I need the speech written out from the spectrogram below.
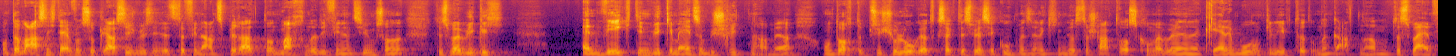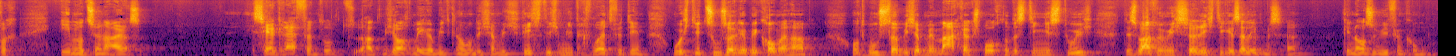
Und da war es nicht einfach so klassisch, wir sind jetzt der Finanzberater und machen da die Finanzierung, sondern das war wirklich ein Weg, den wir gemeinsam beschritten haben. Ja. Und auch der Psychologe hat gesagt, es wäre sehr gut, wenn seine Kinder aus der Stadt rauskommen, weil er in einer kleinen Wohnung gelebt hat und einen Garten haben. Und das war einfach emotional. Also sehr greifend und hat mich auch mega mitgenommen und ich habe mich richtig mitgefreut für den. Wo ich die Zusage bekommen habe und wusste ich habe mit dem Makler gesprochen und das Ding ist durch, das war für mich so ein richtiges Erlebnis. Ja? Genauso wie für den Kunden.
